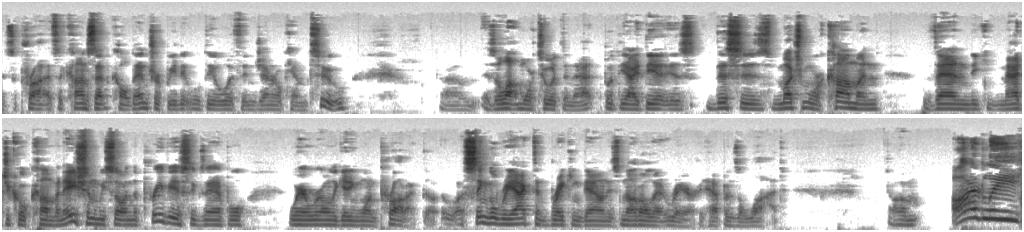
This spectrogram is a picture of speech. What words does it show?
It's a pro- it's a concept called entropy that we'll deal with in General Chem 2. Um, there's a lot more to it than that, but the idea is this is much more common than the magical combination we saw in the previous example, where we're only getting one product. A, single reactant breaking down is not all that rare. It happens a lot. Um, oddly,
